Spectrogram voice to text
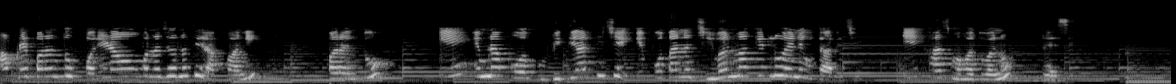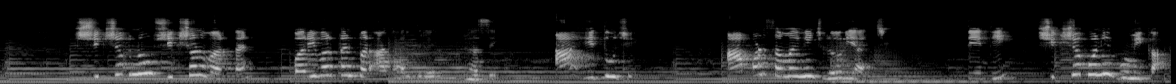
આપણે પરંતુ પરિણામો પર નજર નથી રાખવાની, પરંતુ એ એમના વિદ્યાર્થી છે એ પોતાના જીવનમાં કેટલું એને ઉતારે છે. એ ખાસ મહત્વનું રહેશે. શિક્ષકનું શિક્ષણ વર્તન પરિવર્તન પર આધારિત રહેશે. આ હેતુ છે. આ પણ સમયની જરૂરિયાત છે. તેથી શિક્ષકોની ભૂમિકા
